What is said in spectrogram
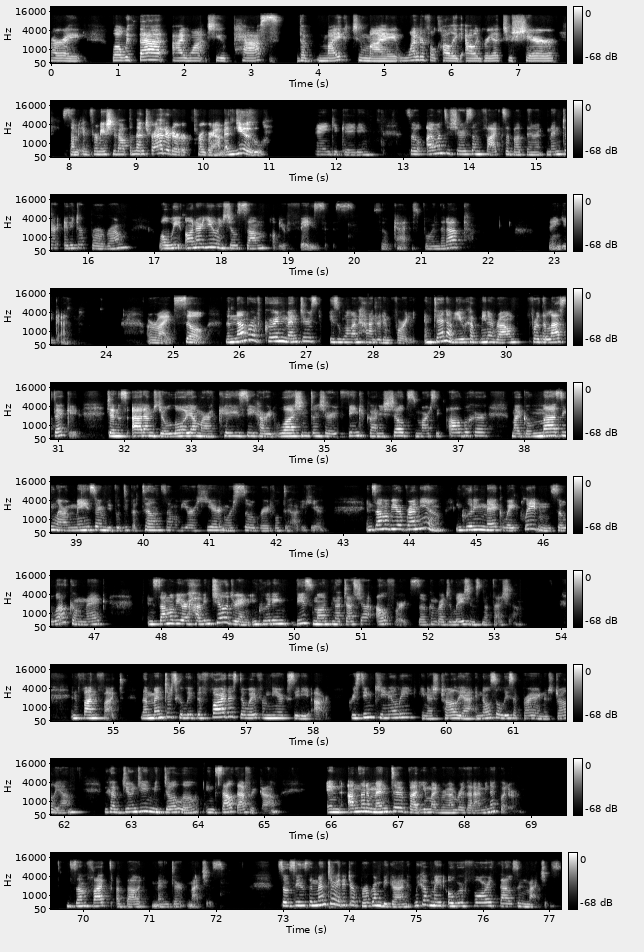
All right. Well, with that, I want to pass the mic to my wonderful colleague, Alegria, to share some information about the Mentor Editor program and you. Thank you, Katie. So I want to share some facts about the Mentor Editor program while we honor you and show some of your faces. So Kat is pulling that up. Thank you, Kat. All right, so the number of current mentors is 140, and 10 of you have been around for the last decade. Janice Adams, Joe Loya, Mara Casey, Harriet Washington, Sheri Fink, Connie Schultz, Marci Alboher, Michael Massing, Lara Mazer, and Vibhuti Patel, and some of you are here, and we're so grateful to have you here. And some of you are brand new, including Meg Waite Clayton. So welcome, Meg. And some of you are having children, including this month, Natasha Alford. So congratulations, Natasha. And fun fact, the mentors who live the farthest away from New York City are Christine Kenneally in Australia and also Lisa Pryor in Australia. We have Junji Mijolo in South Africa. And I'm not a mentor, but you might remember that I'm in Ecuador. Some facts about mentor matches. So since the Mentor Editor program began, we have made over 4,000 matches.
